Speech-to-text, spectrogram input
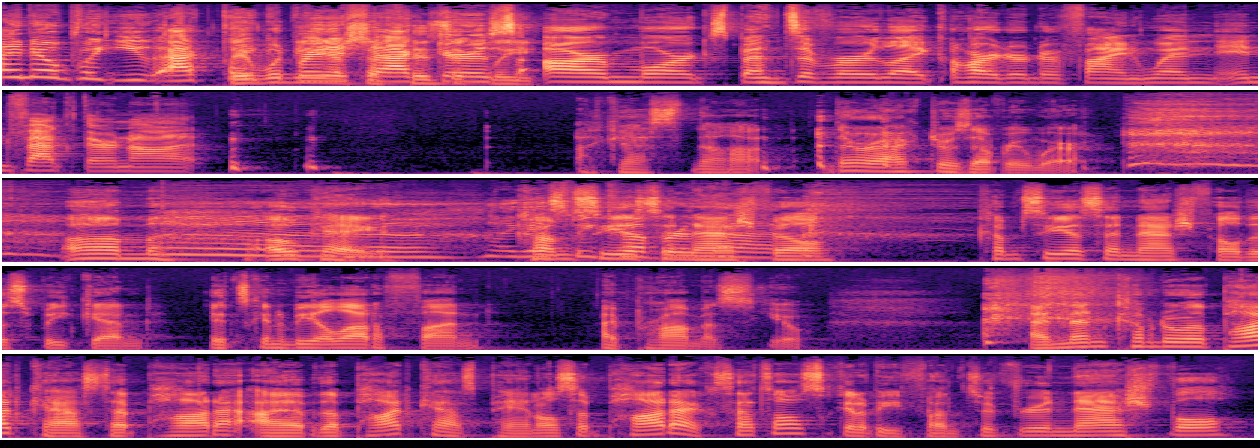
I know, but you act They like British actors physically- are more expensive or like harder to find when in fact they're not. I guess not. There are actors everywhere. Um. Okay. Guess Come see us in covered that. Nashville. Come see us in Nashville this weekend. It's going to be a lot of fun. I promise you. And then come to a podcast at Pod. I have the podcast panels at PodX. That's also going to be fun. So if you're in Nashville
